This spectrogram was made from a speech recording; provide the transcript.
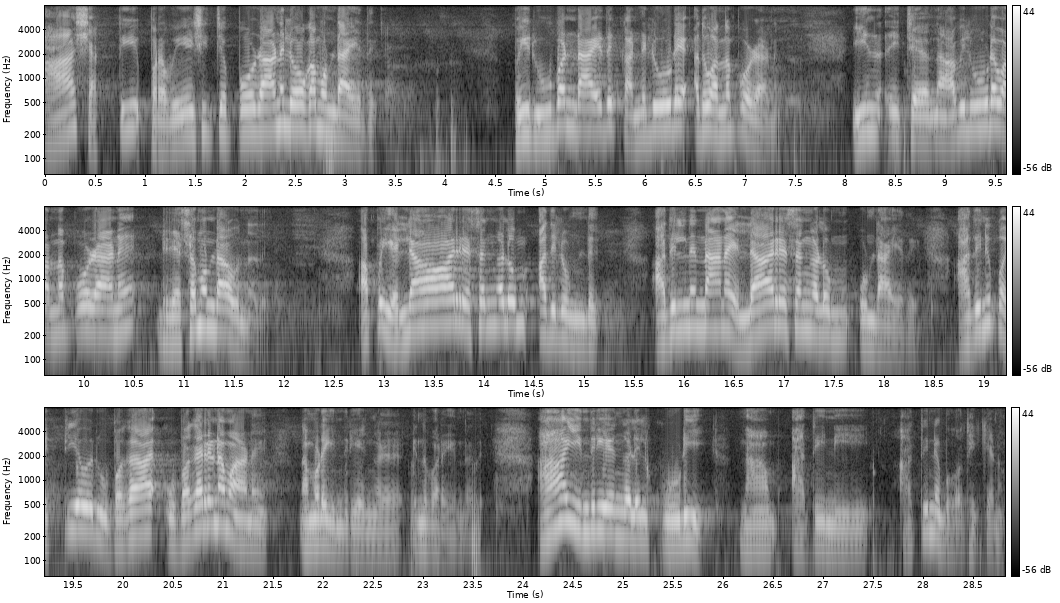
ആ ശക്തി പ്രവേശിച്ചപ്പോഴാണ് ലോകമുണ്ടായത്. അപ്പോൾ ഈ രൂപം ഉണ്ടായത് കണ്ണിലൂടെ അത് വന്നപ്പോഴാണ്. ഈ നാവിലൂടെ വന്നപ്പോഴാണ് രസമുണ്ടാവുന്നത്. അപ്പോൾ എല്ലാ രസങ്ങളും അതിലുണ്ട്. അതിൽ നിന്നാണ് എല്ലാ രസങ്ങളും ഉണ്ടായത്. അതിന് പറ്റിയ ഒരു ഉപകാ ഉപകരണമാണ് നമ്മുടെ ഇന്ദ്രിയങ്ങൾ എന്ന് പറയുന്നത്. ആ ഇന്ദ്രിയങ്ങളിൽ കൂടി നാം അതിനെ അതിനെ ബോധിക്കണം.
